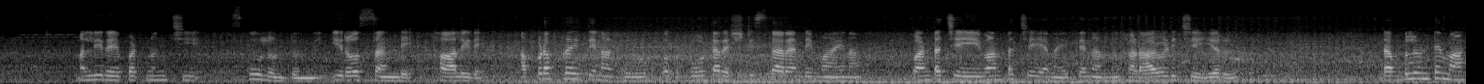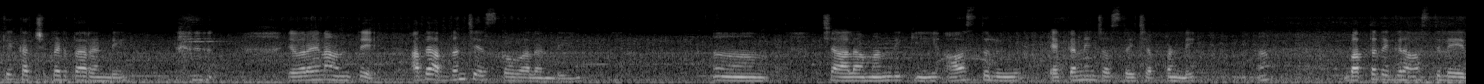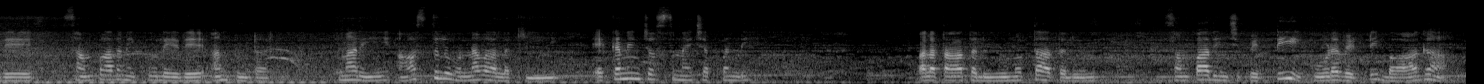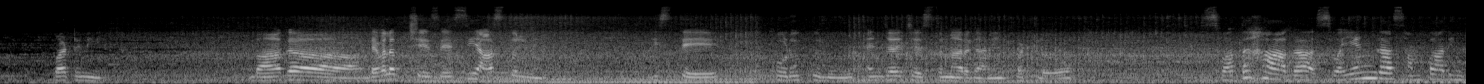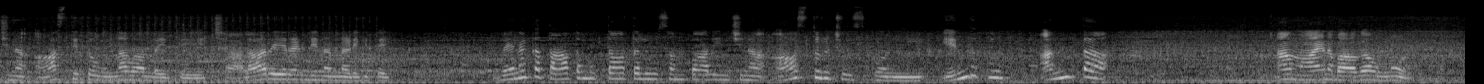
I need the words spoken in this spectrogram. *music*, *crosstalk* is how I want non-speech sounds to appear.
మళ్ళీ రేపటి నుంచి స్కూల్ ఉంటుంది. ఈరోజు సండే హాలిడే. అప్పుడప్పుడైతే నాకు ఒక పూట రెస్ట్ ఇస్తారండి మా ఆయన. వంట చేయి వంట చేయని అయితే నన్ను హడావిడి చెయ్యరు. డబ్బులుంటే మాకే ఖర్చు పెడతారండి. *laughs* ఎవరైనా అంతే. అదే అర్థం చేసుకోవాలండి. చాలామందికి ఆస్తులు ఎక్కడి నుంచి వస్తాయి చెప్పండి? భర్త దగ్గర ఆస్తి లేదే సంపాదన ఎక్కువ లేదే అనుకుంటారు. మరి ఆస్తులు ఉన్న వాళ్ళకి ఎక్కడి నుంచి వస్తున్నాయి చెప్పండి? వాళ్ళ తాతలు ముత్తాతలు సంపాదించి పెట్టి కూడబెట్టి బాగా వాటిని బాగా డెవలప్ చేసేసి ఆస్తుల్ని ఇస్తే కొడుకులు ఎంజాయ్ చేస్తున్నారు కానీ ఇప్పట్లో. స్వతహాగా స్వయంగా సంపాదించిన ఆస్తితో ఉన్న వాళ్ళైతే చాలా రేరండి నన్ను అడిగితే. వెనక తాత ముత్తాతలు సంపాదించిన ఆస్తులు చూసుకొని ఎందుకు అంత ఆ మా ఆయన బాగా ఉన్నోడు?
